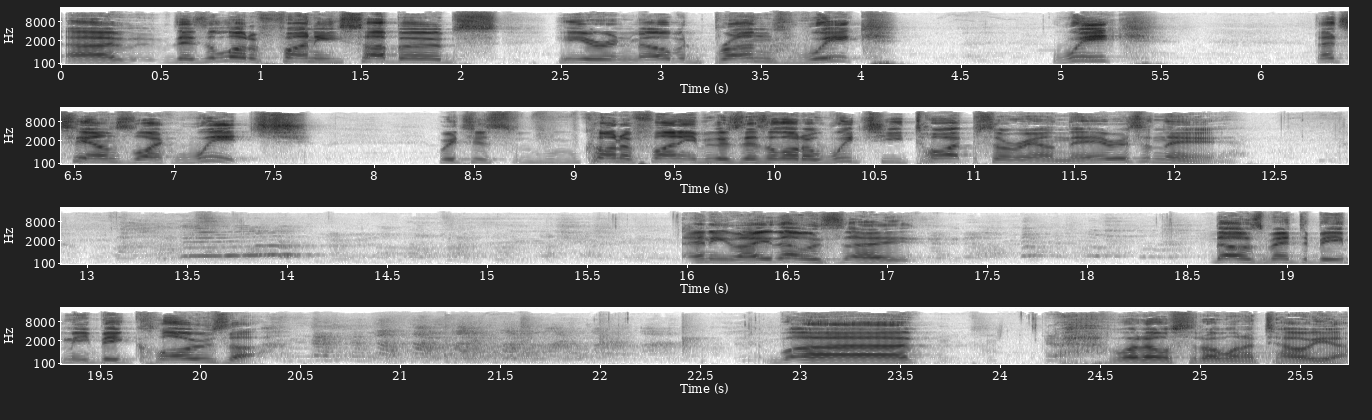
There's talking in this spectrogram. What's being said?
Uh, there's a lot of funny suburbs here in Melbourne. Brunswick. Wick. That sounds like witch which is kind of funny because there's a lot of witchy types around there, isn't there? Anyway, that was uh, that was meant to be me big closer. Uh, what else did I want to tell you?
